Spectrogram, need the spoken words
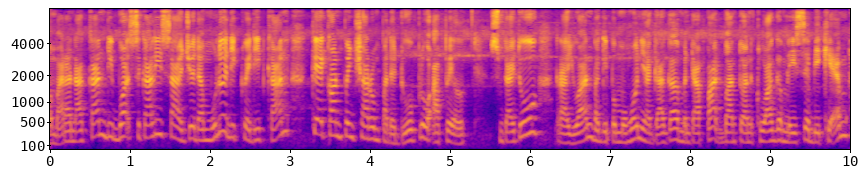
Pembayaran akan dibuat sekali sahaja dan mula dikreditkan ke akaun pencarum pada 20 April. Sementara itu, rayuan bagi pemohon yang gagal mendapat bantuan keluarga Malaysia BKM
